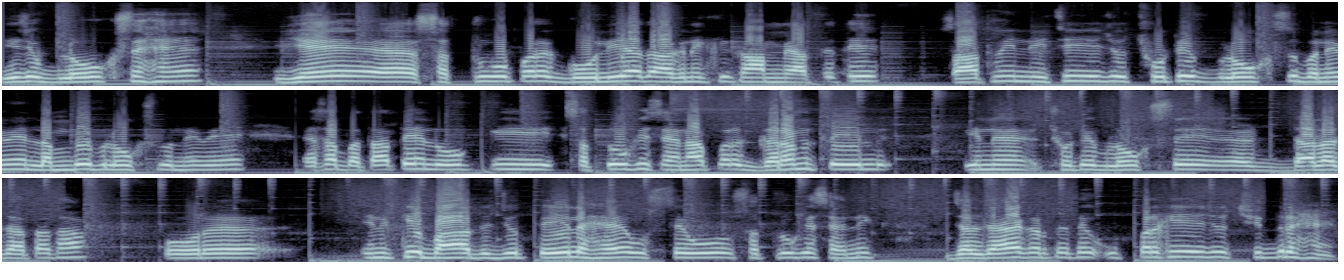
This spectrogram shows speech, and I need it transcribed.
ये जो ब्लॉक्स हैं, ये शत्रुओं पर गोलियाँ दागने के काम में आते थे। साथ में नीचे ये जो छोटे ब्लॉक्स बने हुए हैं, लंबे ब्लॉक्स बने हुए हैं, ऐसा बताते हैं लोग कि शत्रुओं की सेना पर गर्म तेल इन छोटे ब्लॉक्स से डाला जाता था। और इनके बाद जो तेल है, उससे वो शत्रु के सैनिक जल जाया करते थे। ऊपर के ये जो छिद्र हैं,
